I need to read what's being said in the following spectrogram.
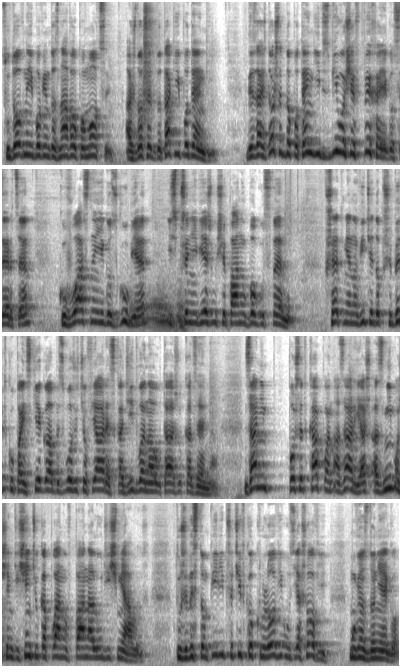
cudownej bowiem doznawał pomocy, aż doszedł do takiej potęgi. Gdy zaś doszedł do potęgi, wzbiło się w pychę jego serce, ku własnej jego zgubie i sprzeniewierzył się Panu Bogu swemu. Wszedł mianowicie do przybytku pańskiego, aby złożyć ofiarę z kadzidła na ołtarzu kadzenia. Zanim poszedł kapłan Azariasz, a z nim osiemdziesięciu kapłanów Pana ludzi śmiałych, którzy wystąpili przeciwko królowi Uzjaszowi, mówiąc do niego:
